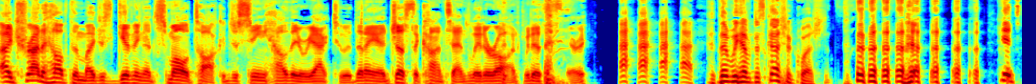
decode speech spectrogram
I try to help them by just giving a small talk and just seeing how they react to it. Then I adjust the content later on when necessary. then we have discussion questions. it's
